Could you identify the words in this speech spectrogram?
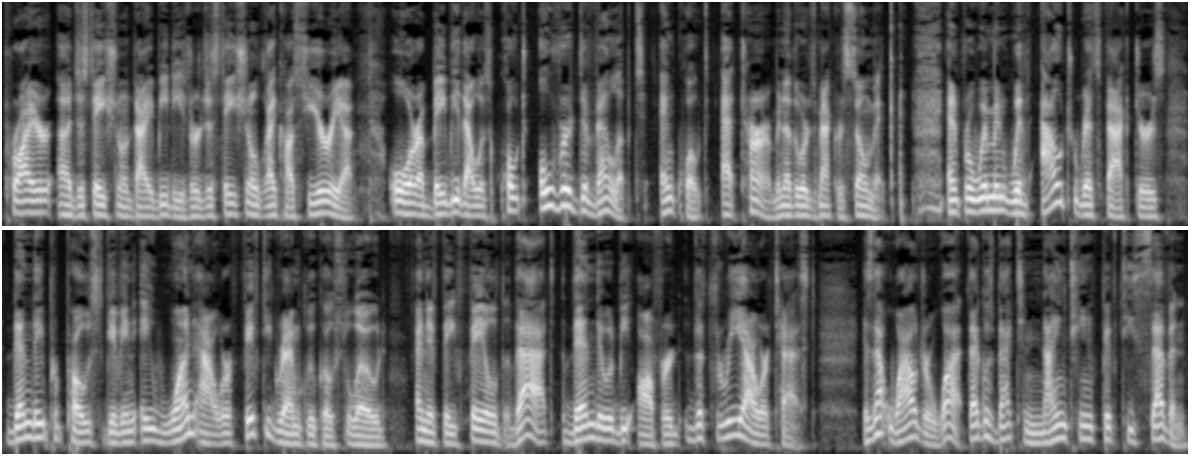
prior uh, gestational diabetes, or gestational glycosuria, or a baby that was, quote, overdeveloped, end quote, at term, in other words, macrosomic. And for women without risk factors, then they proposed giving a one hour 50 gram glucose load and if they failed that, then they would be offered the three hour test. Is that wild or what? That goes back to 1957.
